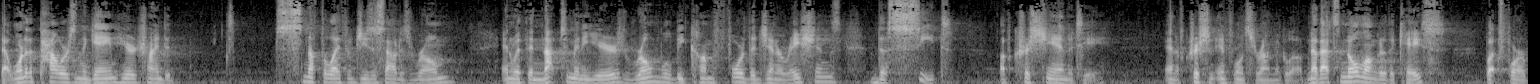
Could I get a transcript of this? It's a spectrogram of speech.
that one of the powers in the game here trying to snuff the life of Jesus out is Rome? And within not too many years, Rome will become, for the generations, the seat of Christianity and of Christian influence around the globe. Now, that's no longer the case, but for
